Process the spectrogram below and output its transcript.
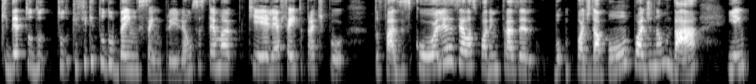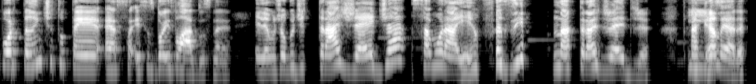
Que dê tudo, tudo, que fique tudo bem sempre. Ele é um sistema que ele é feito para tipo, tu faz escolhas e elas podem trazer, pode dar bom, pode não dar. E é importante tu ter essa, esses dois lados, né? Ele é um jogo de tragédia samurai, ênfase na tragédia. A galera.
